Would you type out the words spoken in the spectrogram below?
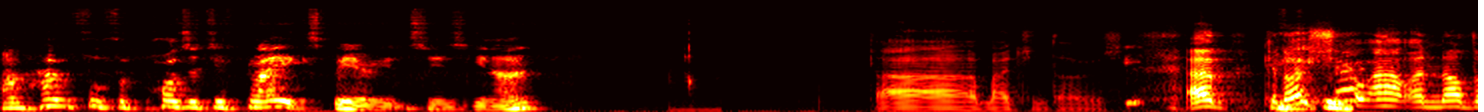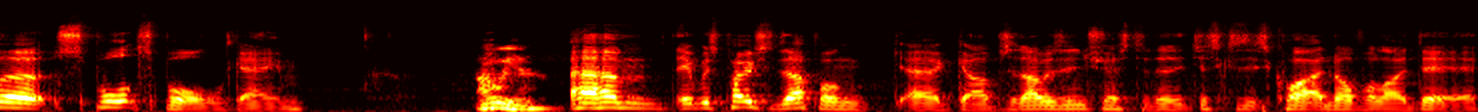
I'm hopeful for positive play experiences. You know. Ah, imagine those. Um, can I shout out another sports ball game? Oh yeah. Um, it was posted up on uh, Gubs, and I was interested in it just because it's quite a novel idea.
